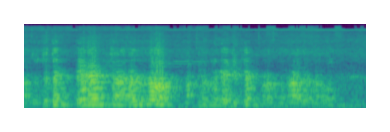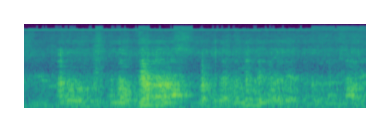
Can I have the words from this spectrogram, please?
ಅದ್ರ ಜೊತೆಗೆ ಬೇರೆ ವಿಚಾರಗಳನ್ನು ಮಕ್ಕಳುಗಳಿಗೆ ಎಜುಕೇಟ್ ಮಾಡೋದನ್ನ ಮಾಡಿದ್ರೆ ನಾವು ಅದು ತುಂಬ ಉಪಯೋಗ ಬರ್ತದೆ ಮುಂದಿನ ದಿನಗಳಲ್ಲಿ ಅಂತ ಅನ್ನೋದು ನನ್ನ ಭಾವನೆ.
